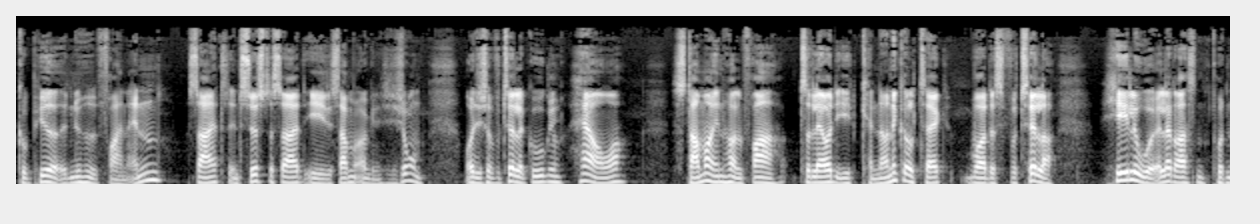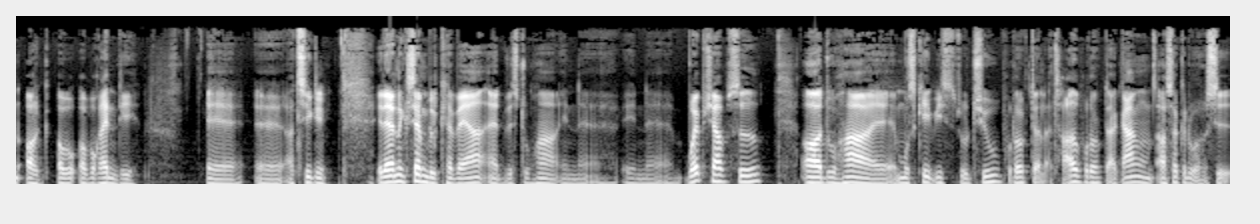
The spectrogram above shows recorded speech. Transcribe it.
kopieret en nyhed fra en anden site, en søstersite i det samme organisation, hvor de så fortæller Google, herover stammer indhold fra, så laver de et canonical tag, hvor det fortæller hele URL-adressen på den oprindelige øh, øh, artikel. Et andet eksempel kan være, at hvis du har en, øh, en øh, webshop-side, og du har, øh, måske viser du 20 produkter eller 30 produkter ad gangen, og så kan du have side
